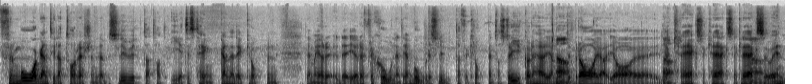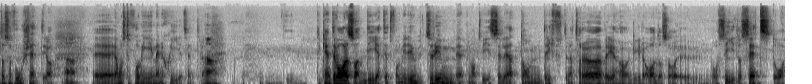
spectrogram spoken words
förmågan till att ta rationella beslut, att ha ett etiskt tänkande där kroppen, där man gör, där gör reflektionen att jag borde sluta för kroppen tar stryk av det här, jag mår ja. inte bra, jag, jag, jag ja. kräks, jag kräks, jag kräks och ändå så fortsätter jag. Eh, jag måste få mer energi etc. Det kan inte vara så att dietet får mer utrymme på något vis eller att de drifterna tar över i högre grad och så eh, åsidosätts då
